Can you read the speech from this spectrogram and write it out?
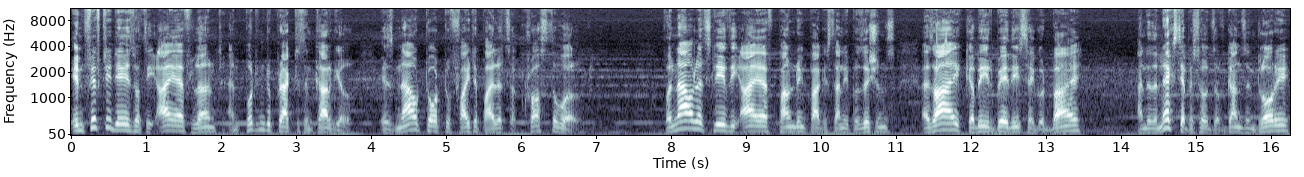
In 50 days, what the IAF learnt and put into practice in Kargil is now taught to fighter pilots across the world. For now, let's leave the IAF pounding Pakistani positions as I, Kabir Bedi, say goodbye. And in the next episodes of Guns and Glory,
